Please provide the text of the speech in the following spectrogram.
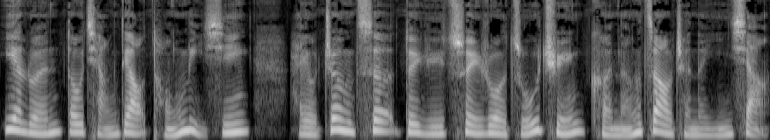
叶伦都强调同理心，还有政策对于脆弱族群可能造成的影响。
